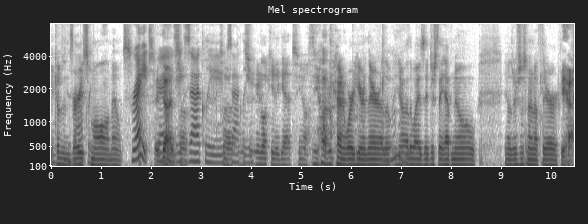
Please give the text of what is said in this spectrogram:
it comes in very small amounts. right It right does. So- exactly So exactly You're lucky to get you know the odd kind of word here and there. Although you know Mm-hmm. otherwise they just they have no, you know, there's just not enough there. Yeah.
